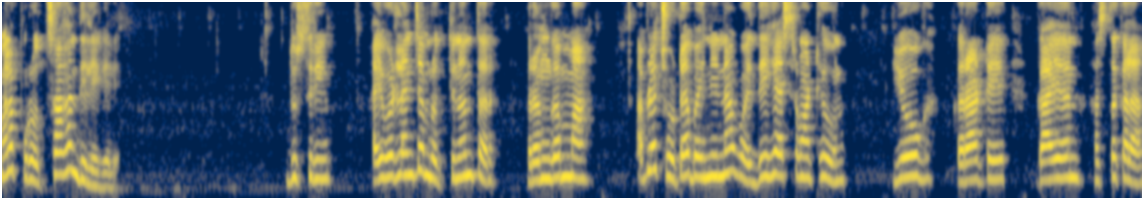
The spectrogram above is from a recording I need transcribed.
मला प्रोत्साहन दिले गेले. दुसरी आईवडिलांच्या मृत्यूनंतर रंगम्मा आपल्या छोट्या बहिणींना वैदेही आश्रमात ठेवून योग कराटे गायन हस्तकला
